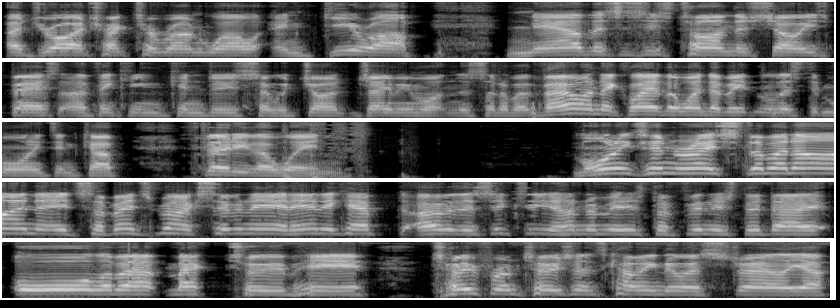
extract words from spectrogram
a dry track to run well and gear up. Now this is his time to show his best, and I think he can do so with John, Jamie Mott in the setup. But Vow and Declare, the one to beat in the listed Mornington Cup, 30 the win. Mornington race number nine. It's a benchmark 78 handicap over the 1600 metres to finish the day. All about Maktub here. Two from Tucson's coming to Australia.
